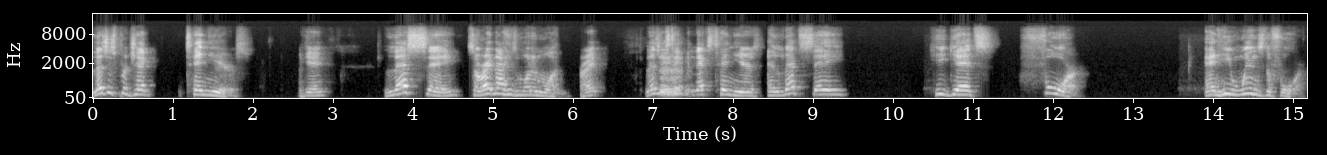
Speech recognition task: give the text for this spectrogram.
let's just project ten years. Okay. Let's say so. Right now he's one and one. Right. Let's just take the next ten years and let's say he gets four, and he wins the four.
